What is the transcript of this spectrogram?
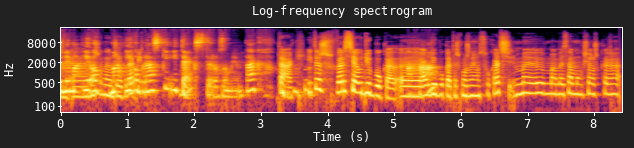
Czyli ma, i, ob, ma i obrazki, i tekst, rozumiem, tak? Tak. I też wersja audiobooka. E, Aha. Audiobooka też można ją słuchać. My mamy samą książkę,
